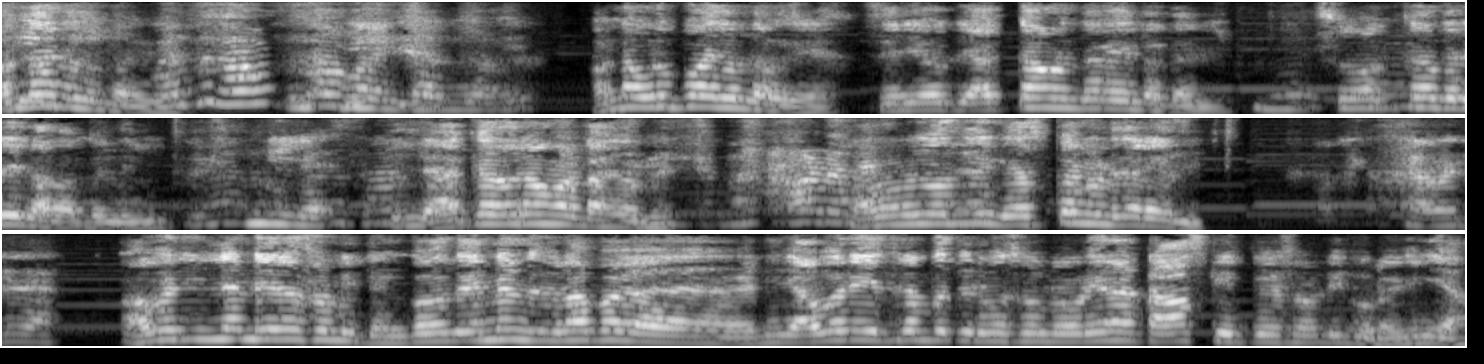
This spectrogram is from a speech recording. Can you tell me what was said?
அண்ணான தந்தாங்க அண்ணா உடுப்பாய் தந்தாங்க? சரி ஓகே அக்காவும் தரையில தாங்க சோ அக்கா தரையில அதான் பெண்ணுக்கு இல்லை. இல்ல அக்கா தர மாட்டாங்க அவங்க வந்து ஹஸ்பண்ட் தரையில. அவருதான் அவர் இல்லன்னு நான் சொல்லிட்டேன். இப்போ வந்து என்னன்னு சொன்னா இப்ப நீங்க அவரே திரும்ப திரும்ப சொல்றோட நான் டாஸ்க் இப்போ சொல்லி கொடுறேன் இல்லையா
